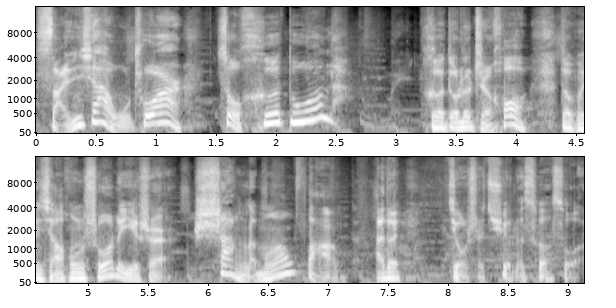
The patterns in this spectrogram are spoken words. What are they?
三下五除二就喝多了。喝多了之后，都跟小红说了一声上了茅房啊，对。就是去了厕所，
